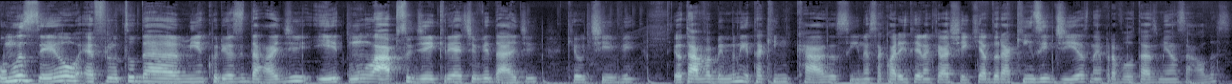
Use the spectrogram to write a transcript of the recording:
O museu é fruto da minha curiosidade e um lapso de criatividade que eu tive. Eu tava bem bonita aqui em casa, assim, nessa quarentena que eu achei que ia durar 15 dias, né, pra voltar às minhas aulas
